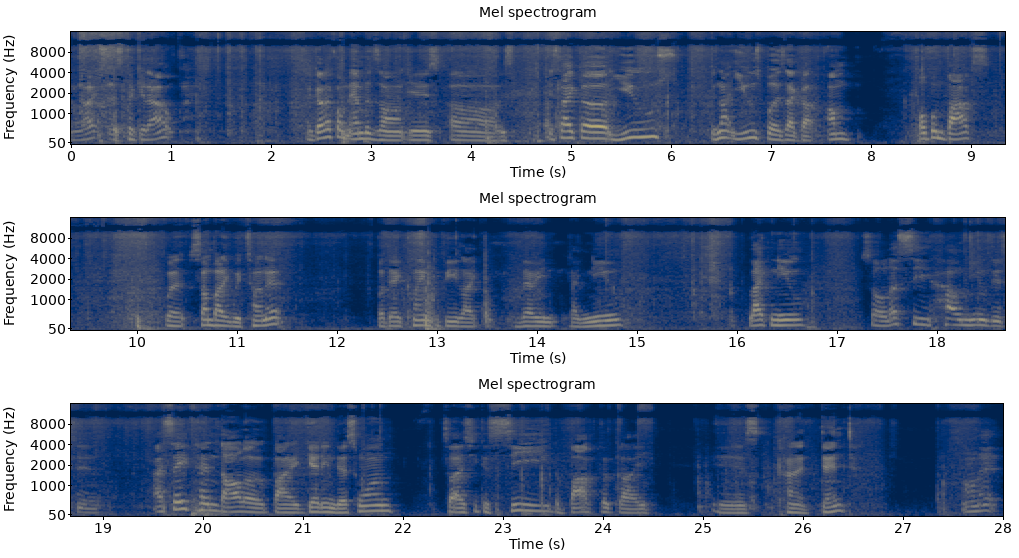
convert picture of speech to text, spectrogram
All right, let's take it out. I got it from Amazon. Is uh, it's, it's like a used. It's not used, but it's like a um, open box where somebody returned it but they claim to be like very like new. Like new. So let's see how new this is. I saved ten dollar by getting this one. So as you can see the box look like is kind of dent on it.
